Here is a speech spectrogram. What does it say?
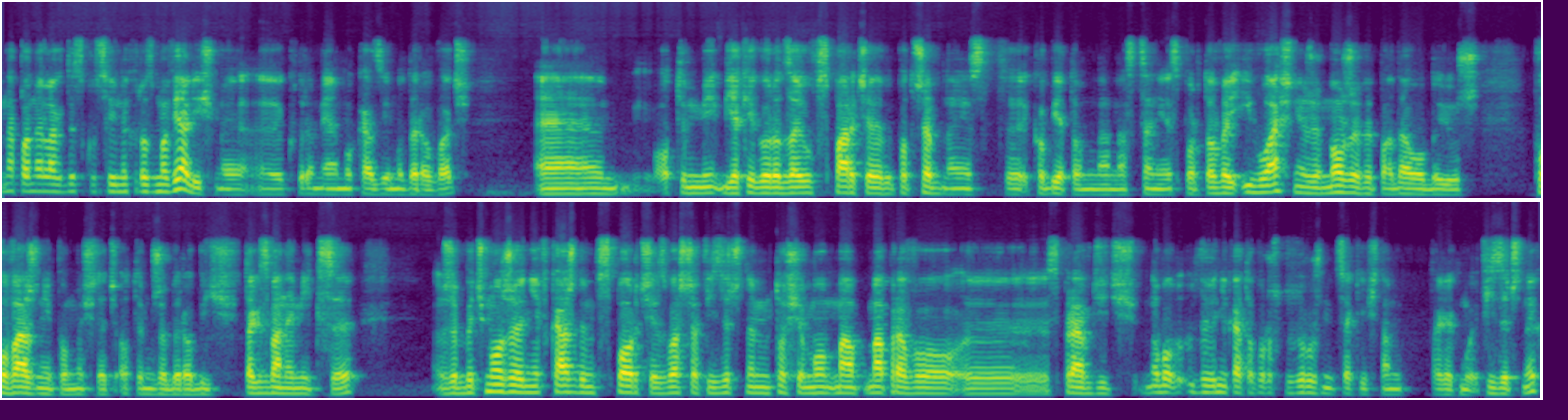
na panelach dyskusyjnych rozmawialiśmy, e, które miałem okazję moderować. E, O tym, jakiego rodzaju wsparcie potrzebne jest kobietom na, na scenie sportowej i właśnie, że może wypadałoby już poważnie pomyśleć o tym, żeby robić tak zwane miksy, że być może nie w każdym sporcie, zwłaszcza fizycznym, to się ma, ma prawo y, sprawdzić, no bo wynika to po prostu z różnic jakichś tam, tak jak mówię, fizycznych.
